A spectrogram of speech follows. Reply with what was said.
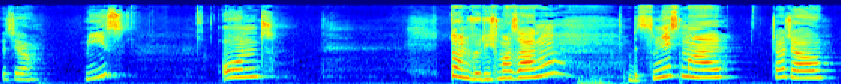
ist ja mies. Und dann würde ich mal sagen, bis zum nächsten Mal. Ciao, ciao.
